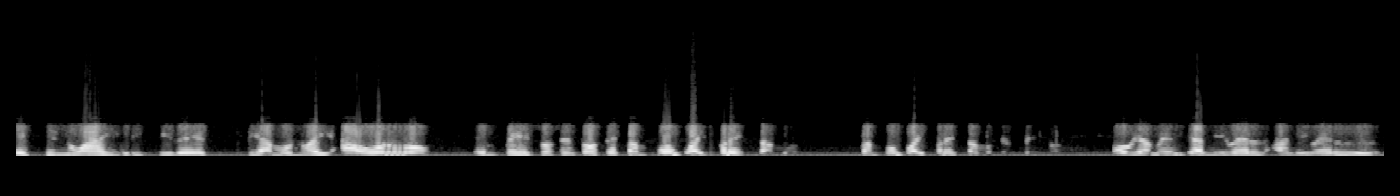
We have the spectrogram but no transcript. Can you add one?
es que no hay liquidez, digamos, no hay ahorro en pesos, entonces tampoco hay préstamos, tampoco hay préstamos en pesos. Obviamente a nivel, a nivel,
